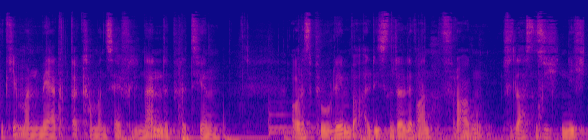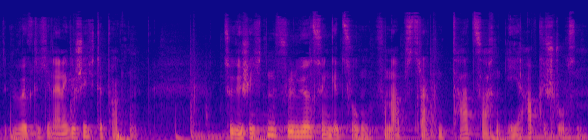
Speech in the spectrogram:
Okay, man merkt, da kann man sehr viel hineininterpretieren. Aber das Problem bei all diesen relevanten Fragen, sie lassen sich nicht wirklich in eine Geschichte packen. Zu Geschichten fühlen wir uns hingezogen, von abstrakten Tatsachen eher abgestoßen.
